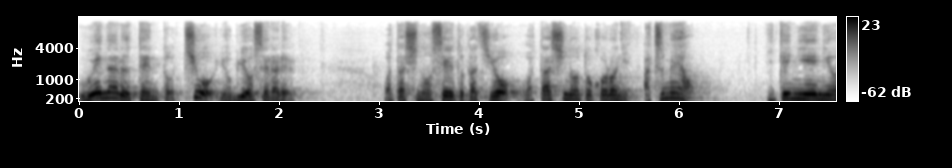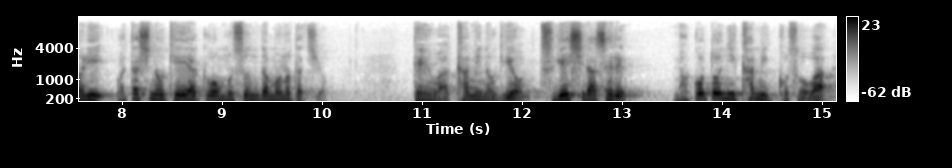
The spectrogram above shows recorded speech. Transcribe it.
上なる天と地を呼び寄せられる。私の生徒たちを私のところに集めよう。生贄により私の契約を結んだ者たちを。天は神の義を告げ知らせる。まことに神こそは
